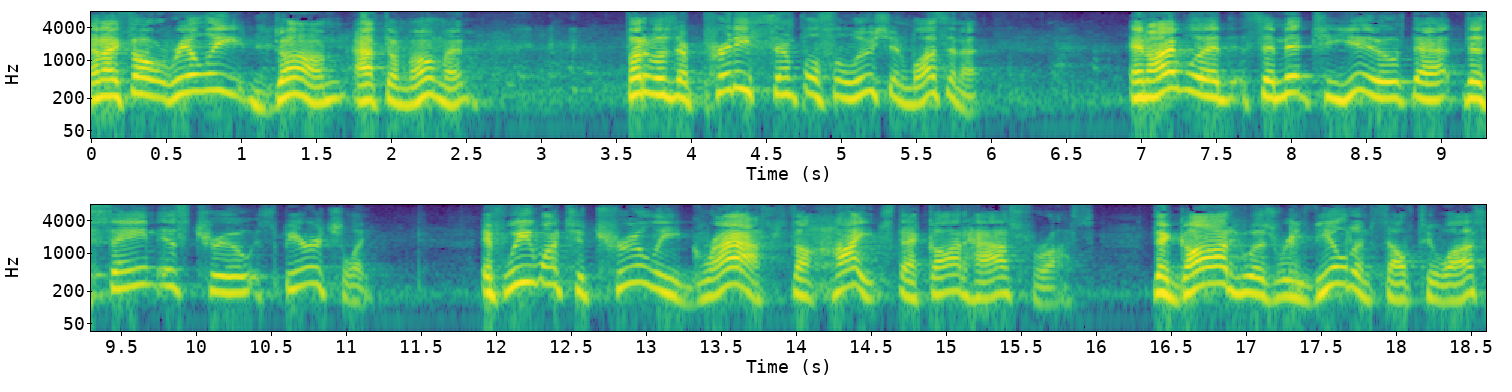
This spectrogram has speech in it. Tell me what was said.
and I felt really dumb at the moment, but it was a pretty simple solution, wasn't it? And I would submit to you that the same is true spiritually. If we want to truly grasp the heights that God has for us, the God who has revealed himself to us,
